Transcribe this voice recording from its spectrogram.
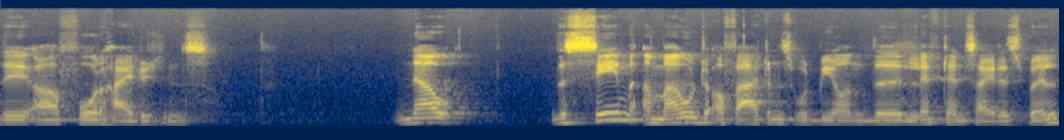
there are four hydrogens. Now, the same amount of atoms would be on the left hand side as well.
